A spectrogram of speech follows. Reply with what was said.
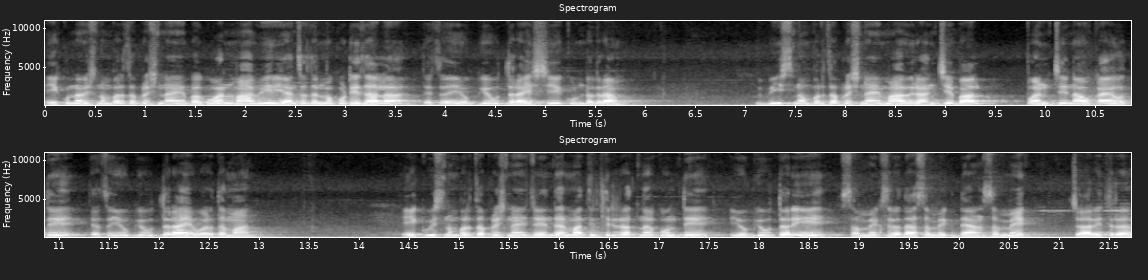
एकोणावीस नंबरचा प्रश्न आहे भगवान महावीर यांचा जन्म कुठे झाला? त्याचं योग्य उत्तर आहे शी कुंडग्राम. वीस नंबरचा प्रश्न आहे महावीरांचे बालपणचे नाव काय होते? त्याचं योग्य उत्तर आहे वर्धमान. एकवीस नंबरचा प्रश्न आहे. जैन धर्मातील त्रिरत्न कोणते? योग्य उत्तर ए सम्यक श्रद्धा सम्यक ज्ञान सम्यक चारित्र्य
